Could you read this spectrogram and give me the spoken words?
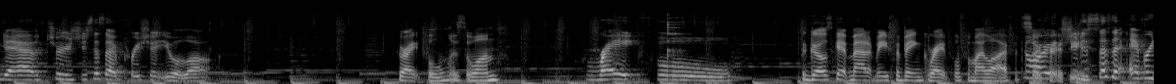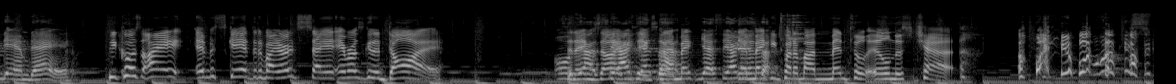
Yeah, true. She says I appreciate you a lot. Grateful is the one. Grateful. The girls get mad at me for being grateful for my life. It's so No, crazy. she just says it every damn day. Because I am scared that if I don't say it, everyone's gonna die. Oh, It's an yeah, see, anxiety I thing, so they're make- yeah, see, I They're making that. fun of my mental illness chat. Wait, what, What the is- fuck?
